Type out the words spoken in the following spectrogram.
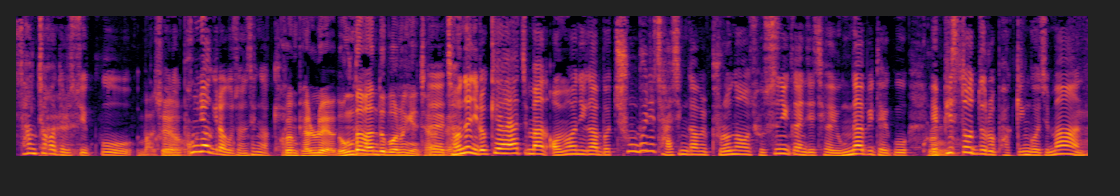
상처가 될 수 있고 네. 맞아요. 폭력이라고 저는 생각해요. 그건 별로예요. 농담 한두 번은 괜찮은데. 네, 저는 이렇게 하지만 어머니가 뭐 충분히 자신감을 불어넣어 줬으니까 이제 제가 용납이 되고 그럼요. 음, 에피소드로 바뀐 거지만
